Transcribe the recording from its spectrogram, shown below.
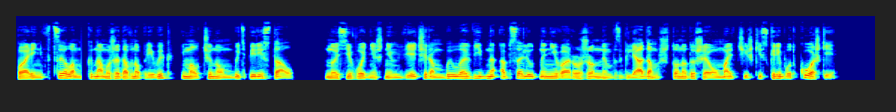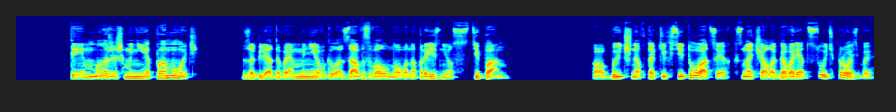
Парень в целом к нам уже давно привык и молчуном быть перестал. Но сегодняшним вечером было видно абсолютно невооруженным взглядом, что на душе у мальчишки скребут кошки. «Ты можешь мне помочь?» Заглядывая мне в глаза, взволнованно произнес Степан. «Обычно в таких ситуациях сначала говорят суть просьбы»,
